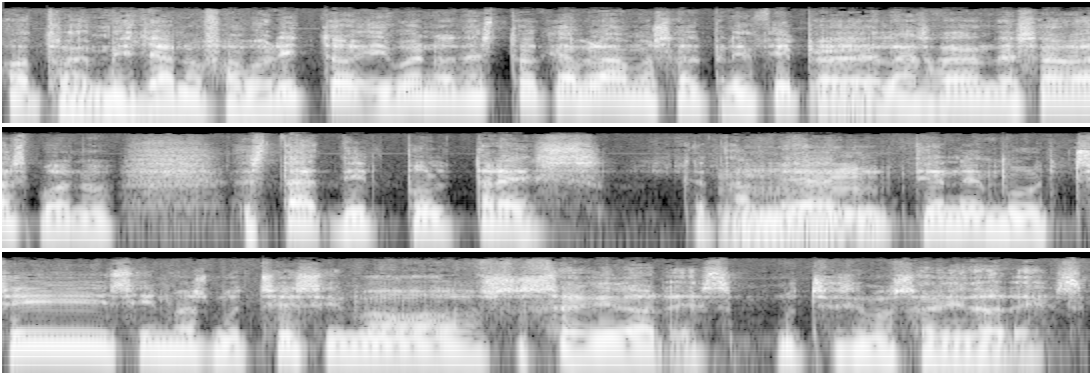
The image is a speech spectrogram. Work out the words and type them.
Otro, mi llano favorito. Y bueno, de esto que hablábamos al principio de las grandes sagas, bueno, está Deadpool 3, que también tiene muchísimos, muchísimos seguidores, muchísimos seguidores.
